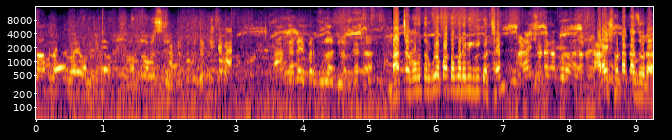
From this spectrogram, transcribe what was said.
দাম লাগবে ভাই অনেক বাচ্চা কবুতরগুলো কত করে বিক্রি করছেন? আড়াইশো টাকা জোড়া।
